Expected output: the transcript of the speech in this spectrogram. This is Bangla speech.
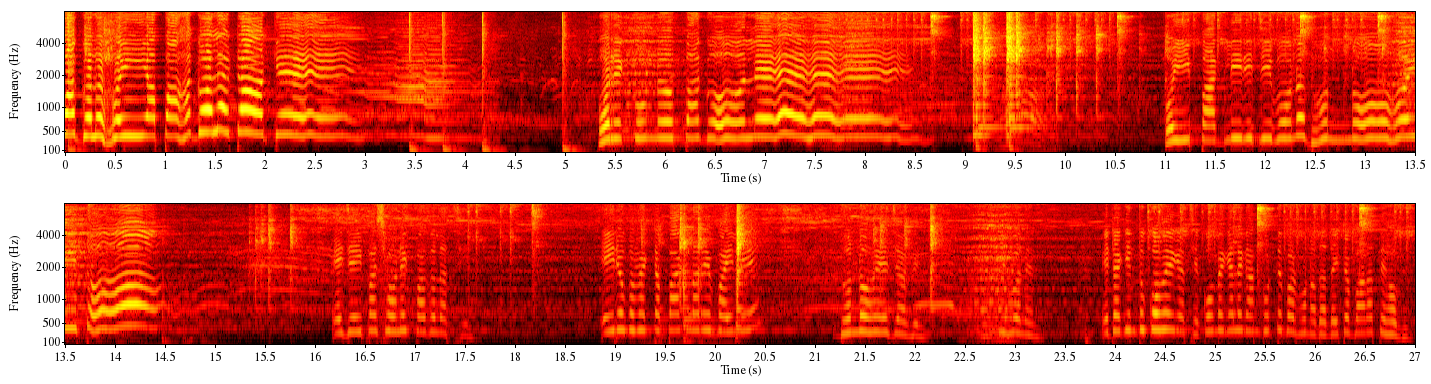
পাগল হইয়া পাগল ডাকে। ওরে কোন পাগলে? ওই পাগলির জীবন ধন্য হইতো। এই যে এই পাশে অনেক পাগল আছে। এইরকম একটা পাগলারে পাইলে ধন্য হয়ে যাবে। কি বলেন? এটা কিন্তু কমে গেছে। কমে গেলে গান করতে পারব না, দাদা, এটা বাড়াতে হবে।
